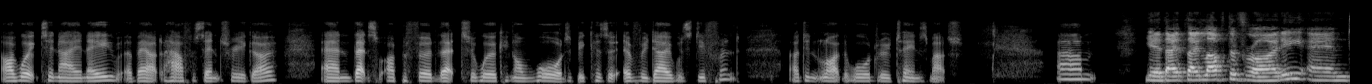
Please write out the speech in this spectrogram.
I worked in A&E about half a century ago, and that's I preferred that to working on wards because every day was different. I didn't like the ward routines much. Um, yeah, they they love the variety, and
